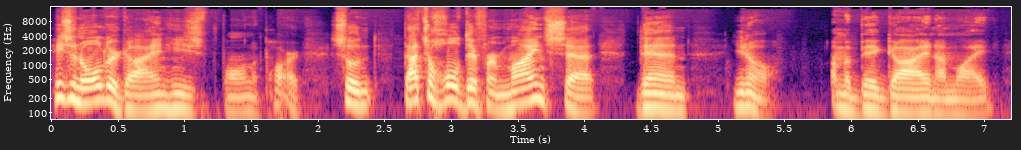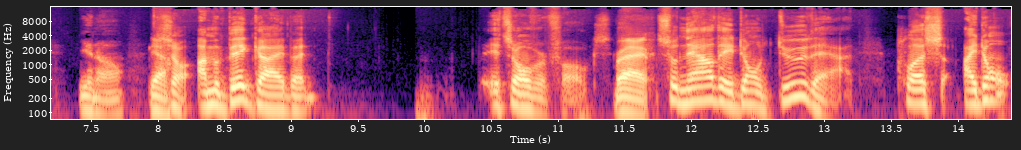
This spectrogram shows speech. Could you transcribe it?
He's an older guy and he's falling apart. So that's a whole different mindset than you know. I'm a big guy and I'm like, you know, Yeah. so I'm a big guy, but it's over, folks. Right. So now they don't do that. Plus, I don't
